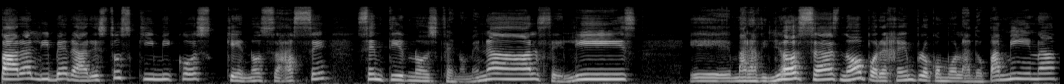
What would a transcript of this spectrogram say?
para liberar estos químicos que nos hace sentirnos fenomenal, feliz, eh, maravillosas, ¿no? Por ejemplo, como la dopamina,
